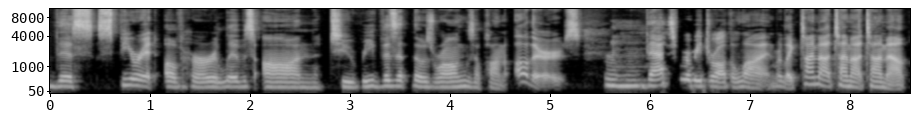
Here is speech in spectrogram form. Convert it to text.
this spirit of her lives on to revisit those wrongs upon others. Mm-hmm. That's where we draw the line. We're like, time out, time out, time out.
